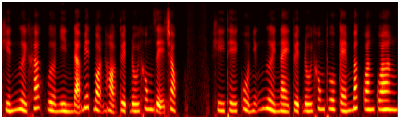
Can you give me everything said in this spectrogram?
khiến người khác vừa nhìn đã biết bọn họ tuyệt đối không dễ chọc. Khí thế của những người này tuyệt đối không thua kém Bắc Quang Quang.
